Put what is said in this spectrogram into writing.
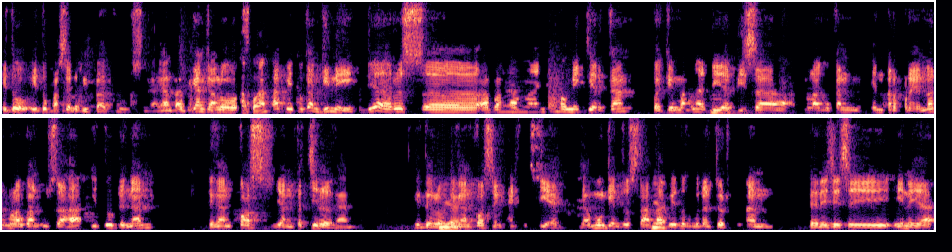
itu itu pasti lebih bagus. Ya kan? Tapi kan kalau Apa? startup itu kan gini, dia harus eh, apa namanya memikirkan bagaimana dia bisa melakukan entrepreneur, melakukan usaha itu dengan dengan cost yang kecil kan gitu loh Iya. dengan cost yang efisien. Nggak mungkin tuh startup itu kemudian jurusan dari sisi ini ya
